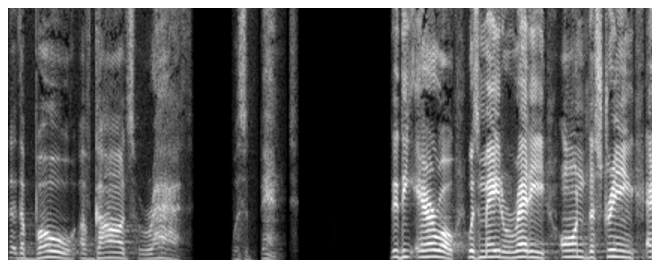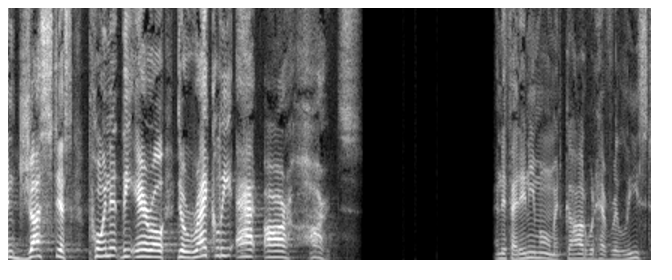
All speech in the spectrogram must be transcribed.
the, the bow of God's wrath was bent. The, the arrow was made ready on the string, and justice pointed the arrow directly at our heart. And if at any moment God would have released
